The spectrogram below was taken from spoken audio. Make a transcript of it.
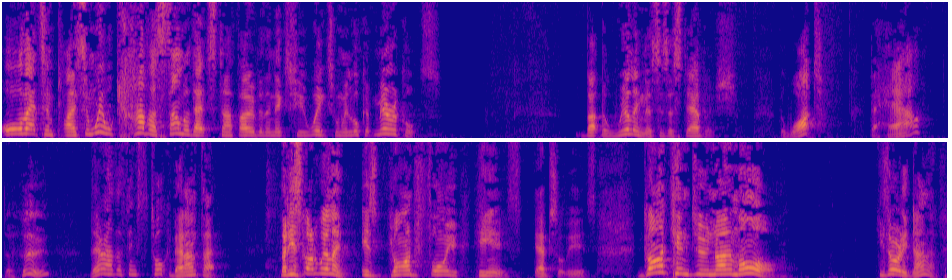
all that's in place. And we will cover some of that stuff over the next few weeks when we look at miracles. But the willingness is established. The what, the how, the who, there are other things to talk about, aren't they? But is God willing? Is God for you? He is. He absolutely is. God can do no more. He's already done it.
